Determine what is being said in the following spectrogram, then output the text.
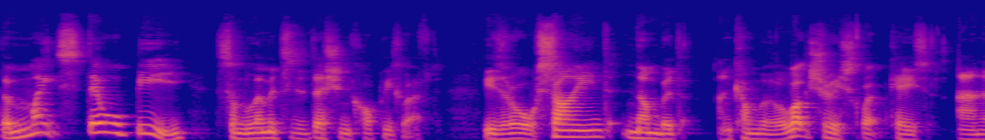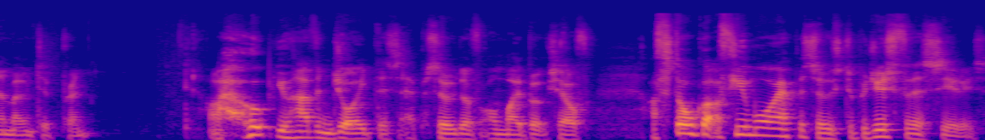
there might still be some limited edition copies left. These are all signed, numbered, and come with a luxury slipcase and a mounted print. I hope you have enjoyed this episode of On My Bookshelf. I've still got a few more episodes to produce for this series.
